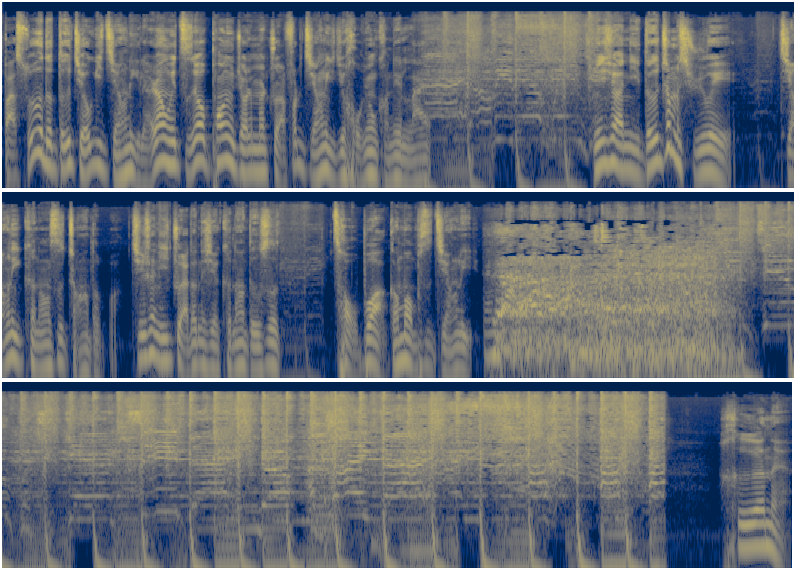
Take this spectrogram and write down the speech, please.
把所有的都交给经理了，认为只要朋友圈里面转发的经理就好用，肯定来。你想，你都这么虚伪，经理可能是真的不？其实你转的那些可能都是草播，根本不是经理。河南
